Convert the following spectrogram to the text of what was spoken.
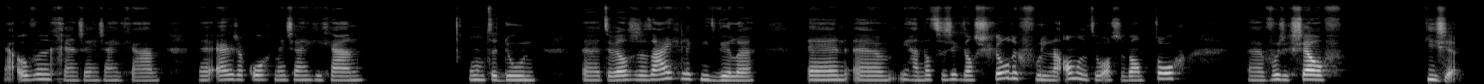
ja, over hun grens heen zijn gegaan, ergens akkoord mee zijn gegaan om te doen uh, terwijl ze dat eigenlijk niet willen. En um, ja, dat ze zich dan schuldig voelen naar anderen toe als ze dan toch uh, voor zichzelf kiezen.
